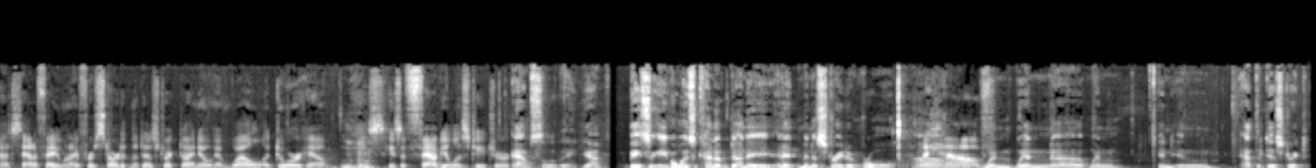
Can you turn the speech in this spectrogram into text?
at Santa Fe when I first started in the district. I know him well, adore him. Mm-hmm. He's, he's a fabulous teacher. Absolutely, yeah. Basically, you've always kind of done a, an administrative role. Uh, I have. When when uh, when in, in at the district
